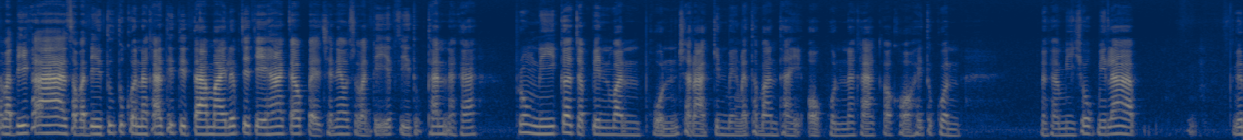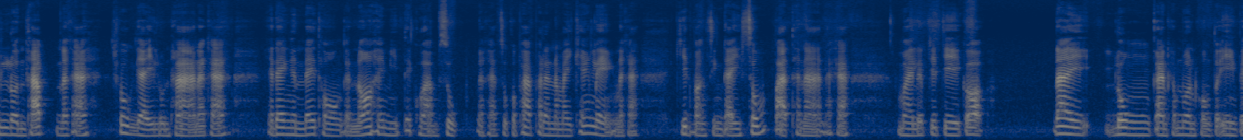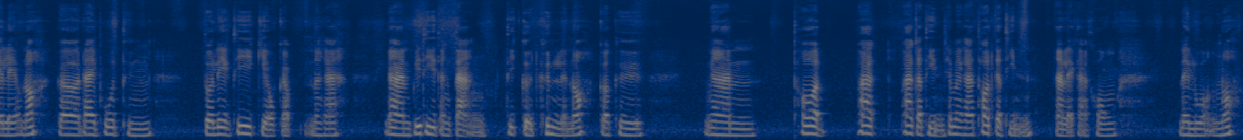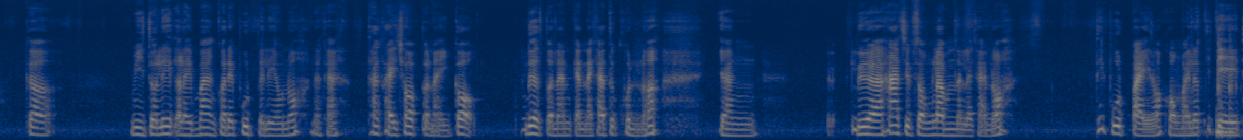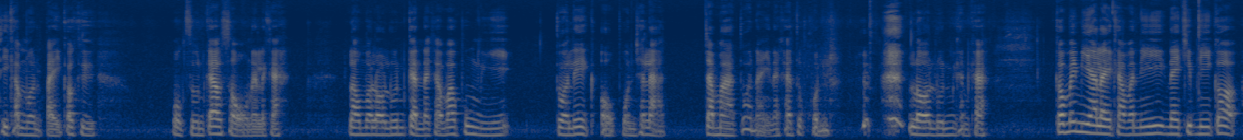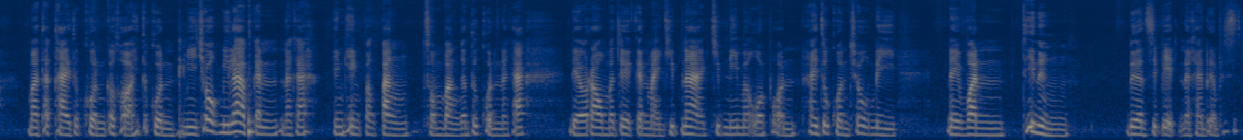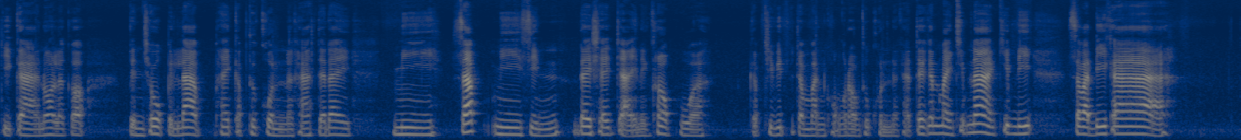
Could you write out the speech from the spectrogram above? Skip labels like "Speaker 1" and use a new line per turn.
สวัสดีค่ะ สวัสดีทุกๆคนนะคะ ที่ติดตาม My Love JJ 598 Channel สวัสดี FC ทุกท่านนะคะ พรุ่งนี้ก็จะเป็นวันผลฉลากกินแบ่งรัฐบาลไทยออกผลนะคะ ก็ขอให้ทุกคนนะคะ มีโชคมีลาบเงินหล่นทับนะคะ โชคใหญ่หล่นหานะคะจะได้เงินได้ทองกันเนาะให้มีแต่ความสุขนะคะ สุขภาพพลานามัยแข็งแรงนะคะ คิดหวังสิ่งใดสมปรารถนานะคะ My Love JJ ก็ ได้ลงการคำนวณของตัวเองไปแล้วเนาะก็ได้พูดถึงตัวเลขที่เกี่ยวกับนะคะ งานพิธีต่างๆที่เกิดขึ้นแล้วเนาะก็คืองานทอดผ้าผ้ากระถินใช่ไหมคะ ทอดกระถินนั่นแหละค่ะของในหลวงเนาะก็มีตัวเลขอะไรบ้างก็ได้พูดไปแล้วเนาะนะคะ ถ้าใครชอบตัวไหนก็เลือกตัวนั้นกันนะคะ ทุกคนเนาะอย่าง เรือห้าสิบสองลำนั่นแหละค่ะเนาะที่พูดไปเนาะของไมล์เลิฟเจที่คำนวณไปก็คือหกศูนย์เก้าสองนั่นแหละค่ะ เรามารอลุ้นกันนะคะ ว่าพรุ่งนี้ตัวเลขออกผลฉลากจะมาตัวไหนนะคะ ทุกคนรอลุ้นกันค่ะ ก็ไม่มีอะไรค่ะ วันนี้ในคลิปนี้ก็มาทักทายทุกคนก็ขอให้ทุกคนมีโชคมีลาบกันนะคะเฮงๆปังๆ สมบังกันทุกคนนะคะ เดี๋ยวเรามาเจอกันใหม่คลิปหน้า คลิปนี้มาอวยพรให้ทุกคนโชคดี ในวันที่หนึ่งเดือนสิบเอ็ดนะคะ เดือนพฤศจิกาเนาะแล้วก็เป็นโชคเป็นลาบให้กับทุกคนนะคะ จะได้มีทรัพย์มีสินได้ใช้จ่ายในครอบครัวกับชีวิตประจำวันของเราทุกคนนะคะ เจอกันใหม่คลิปหน้าคลิปนี้ สวัสดีค่ะ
